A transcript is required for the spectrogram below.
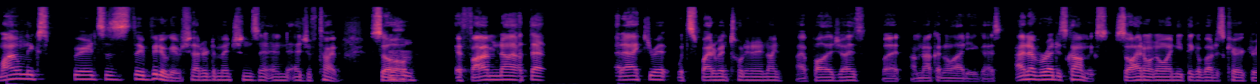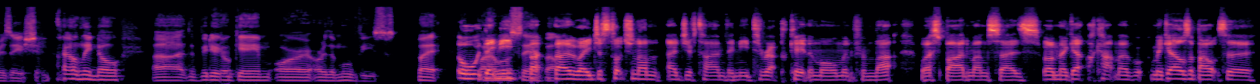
My only experience is the video game Shattered Dimensions and Edge of Time. So mm-hmm. if I'm not that, that accurate with Spider-Man 2099, I apologize, but I'm not gonna lie to you guys. I never read his comics, so I don't know anything about his characterization. I only know uh the video game or or the movies. But oh, they need. By, about... by, the way, just touching on Edge of Time, they need to replicate the moment from that where Spider-Man says, "Well, Miguel, I can't remember. Miguel's about to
